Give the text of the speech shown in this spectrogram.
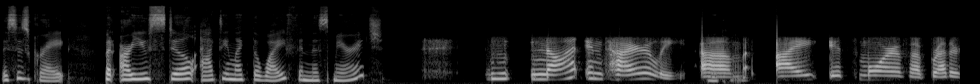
This is great. But are you still acting like the wife in this marriage? Not entirely. Um, I. It's more of a brother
